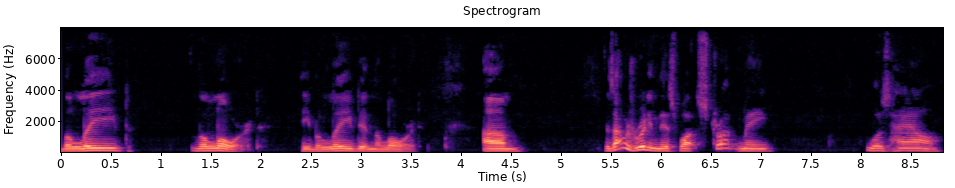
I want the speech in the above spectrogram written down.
believed the Lord. He believed in the Lord. Um, as I was reading this, what struck me was how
